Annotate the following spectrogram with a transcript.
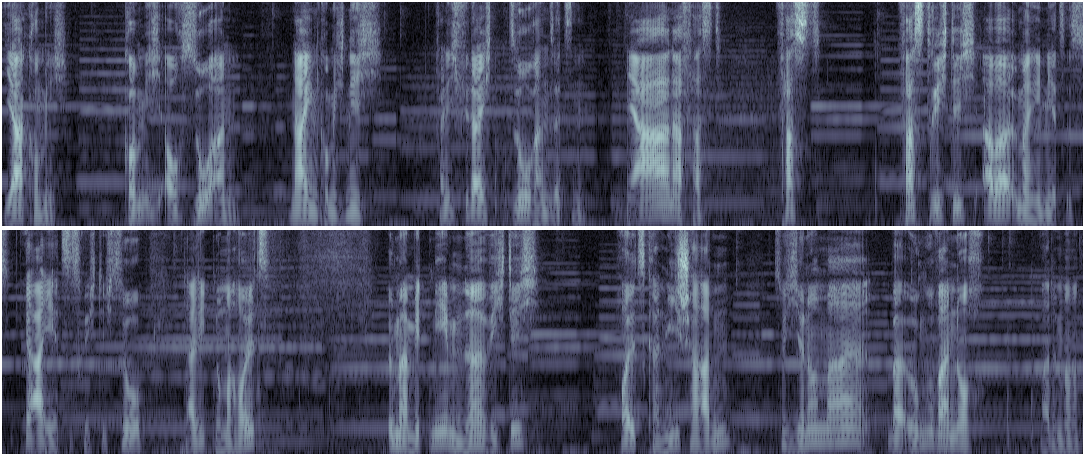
Ja, komme ich. Komme ich auch so an? Nein, komme ich nicht. Kann ich vielleicht so ransetzen? Ja, na fast. Fast. Fast richtig, aber immerhin, jetzt ist... Ja, jetzt ist richtig. So, da liegt nochmal Holz. Immer mitnehmen, ne? Wichtig. Holz kann nie schaden. So, hier nochmal. Aber irgendwo war noch. Warte mal.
